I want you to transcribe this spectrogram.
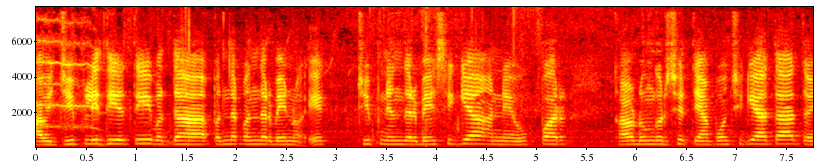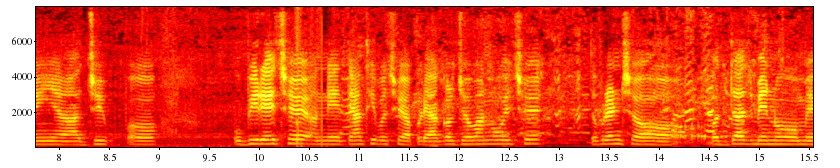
આવી જીપ લીધી હતી. બધા પંદર પંદર બહેનો એક જીપની અંદર બેસી ગયા અને ઉપર કાળો ડુંગર છે ત્યાં પહોંચી ગયા હતા. તો અહીંયા આ જીપ ઊભી રહે છે અને ત્યાંથી પછી આપણે આગળ જવાનું હોય છે. તો ફ્રેન્ડ્સ બધા જ બહેનો અમે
